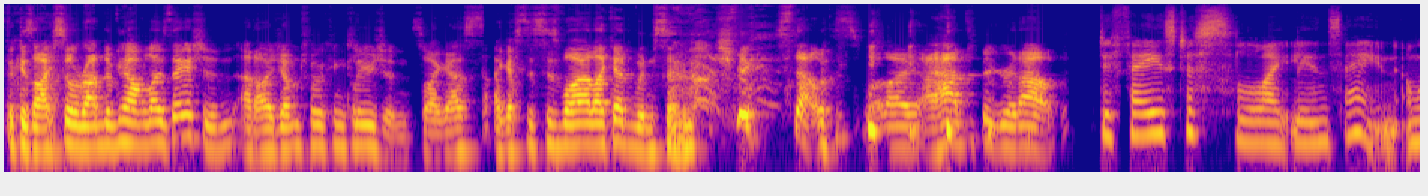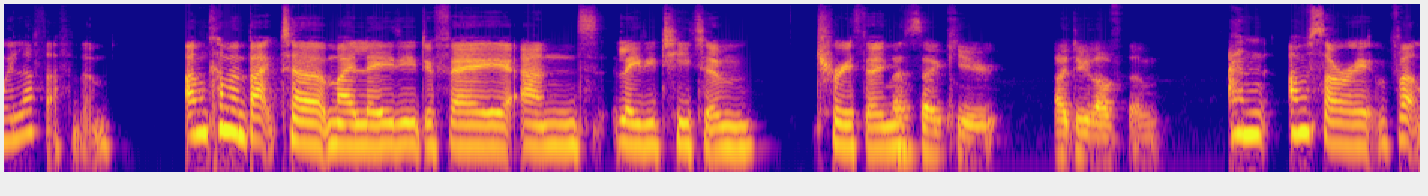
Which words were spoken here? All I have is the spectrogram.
because I saw random capitalization and I jumped to a conclusion. So I guess I guess this is why I like Edwin so much because that was what I, I had to figure it out. Defay's just slightly insane, and we love that for them. I'm coming back to my Lady Defay and Lady Cheatham truthing. They're so cute. I do love them. And I'm sorry, but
